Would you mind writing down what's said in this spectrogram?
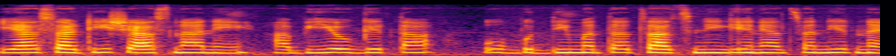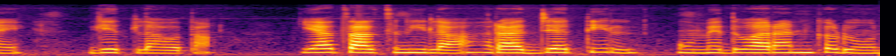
यासाठी शासनाने अभियोग्यता व बुद्धिमत्ता चाचणी घेण्याचा निर्णय घेतला होता. या चाचणीला राज्यातील उमेदवारांकडून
